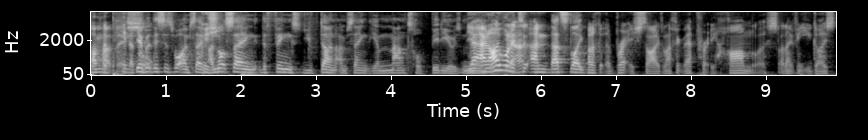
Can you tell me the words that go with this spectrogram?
I'm the pinnacle. yeah, but this is what I'm saying. I'm you- not saying the things you've done. I'm saying the amount of videos. made Yeah, and I you. wanted Yeah. to. And That's like I look at the British side, and I think they're pretty harmless. I don't think you guys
